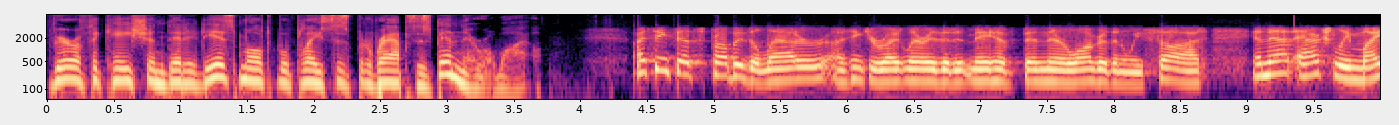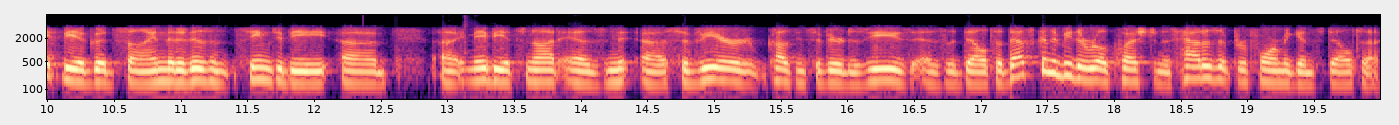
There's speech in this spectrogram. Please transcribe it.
verification that it is multiple places, but perhaps has been there a while? I think that's probably the latter. I think you're right, Larry, that it may have been there longer than we thought, and that actually might be a good sign that it doesn't seem to be. Uh, uh, maybe it's not as uh, severe, causing severe disease as the Delta. That's going to be the real question: is how does it perform against Delta?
